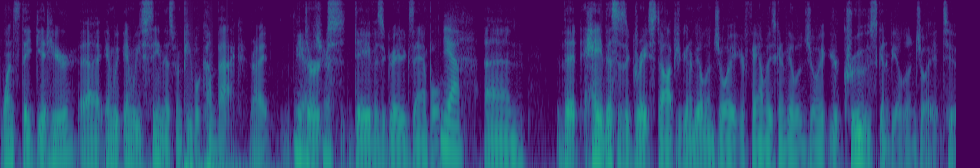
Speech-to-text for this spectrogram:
once they get here, uh, and we and we've seen this when people come back, right? Yeah, sure. Dierks, Dave is a great example. Yeah. Um, that hey, this is a great stop. You're going to be able to enjoy it. Your family's going to be able to enjoy it. Your crew's going to be able to enjoy it too.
